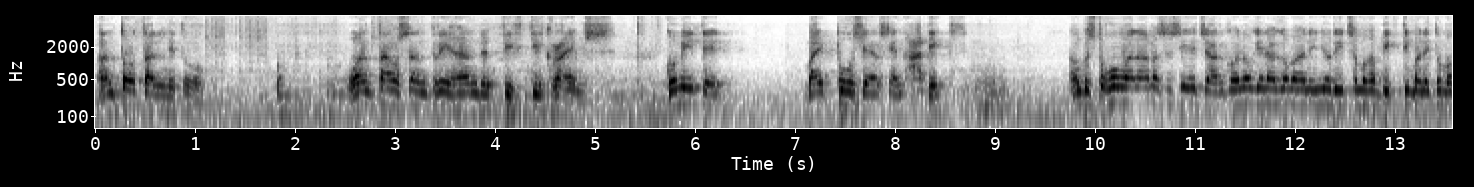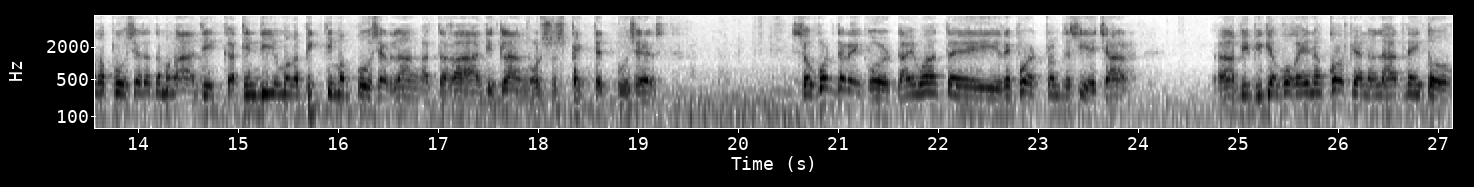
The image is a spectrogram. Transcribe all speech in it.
ang total nito 1,350 crimes committed by pushers and addicts. Ang gusto kong malaman sa CHR kung ano ginagawa ninyo rito sa mga biktima nito mga pusher at mga adik at hindi yung mga biktimang pusher lang at saka adik lang or suspected pushers. So for the record, I want a report from the CHR. Ah, bibigyan ko kayo ng kopya ng lahat na ito.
